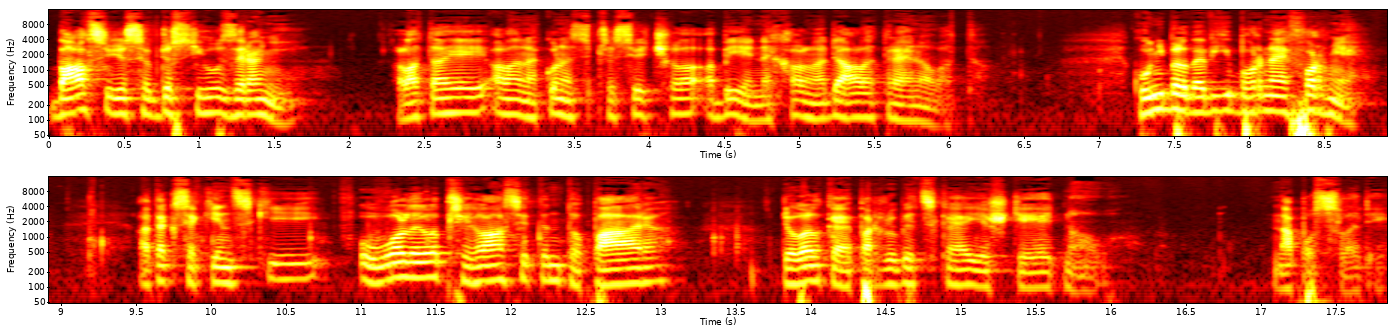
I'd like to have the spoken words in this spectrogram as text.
Bál se, že se v dostihu zraní. Lata jej ale nakonec přesvědčila, aby ji nechal nadále trénovat. Kůň byl ve výborné formě a tak se Kinský uvolil přihlásit tento pár do Velké Pardubické ještě jednou. Naposledy.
